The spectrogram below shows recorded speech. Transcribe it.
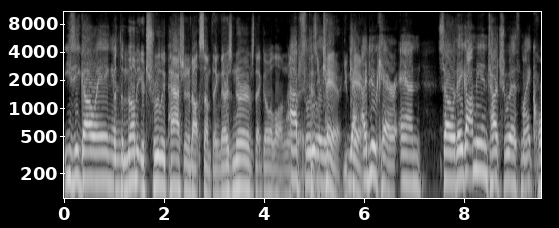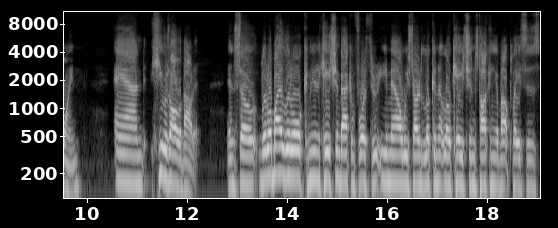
easygoing. But the moment you're truly passionate about something, there's nerves that go along with it because Absolutely. you care. You yeah, care. I do care. And so they got me in touch with Mike Coyne, and he was all about it. And so little by little, communication back and forth through email. We started looking at locations, talking about places,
